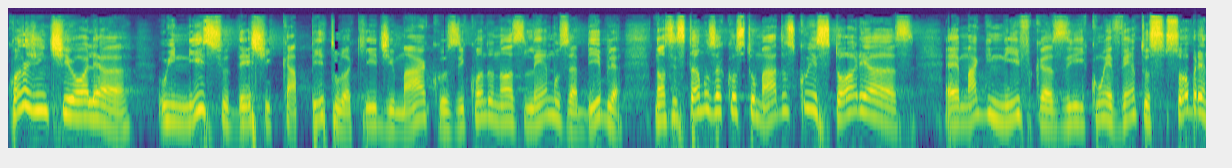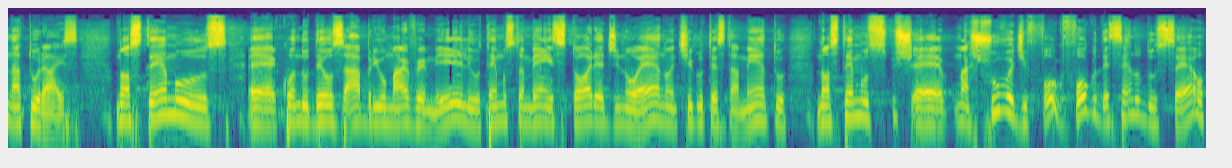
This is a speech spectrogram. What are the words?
Quando a gente olha o início deste capítulo aqui de Marcos, e quando nós lemos a Bíblia, nós estamos acostumados com histórias é, magníficas e com eventos sobrenaturais. Nós temos, é, quando Deus abre o Mar Vermelho, temos também a história de Noé no Antigo Testamento, nós temos é, uma chuva de fogo, fogo descendo do céu,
